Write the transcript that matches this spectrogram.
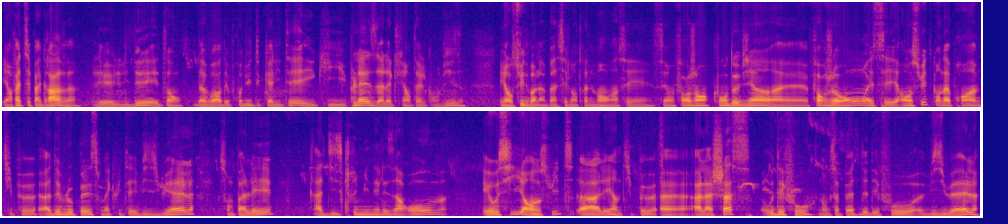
Et en fait, c'est pas grave. L'idée étant d'avoir des produits de qualité et qui plaisent à la clientèle qu'on vise. Et ensuite, voilà, bah, c'est l'entraînement. Hein. C'est en forgeant qu'on devient euh, forgeron. Et c'est ensuite qu'on apprend un petit peu à développer son acuité visuelle, son palais, à discriminer les arômes, et aussi ensuite à aller un petit peu euh, à la chasse aux défauts. Donc ça peut être des défauts visuels.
